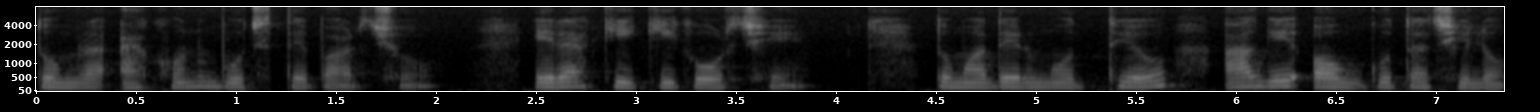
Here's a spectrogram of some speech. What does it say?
তোমরা এখন বুঝতে পারছ, এরা কি কি করছে। তোমাদের মধ্যেও আগে অজ্ঞতা ছিল,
